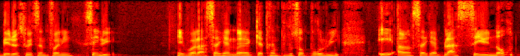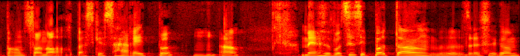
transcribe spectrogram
Bittersweet Symphony. C'est lui. Et voilà, cinquième, euh, quatrième position pour lui. Et en cinquième place, c'est une autre bande sonore parce que ça arrête pas. Mhm. Hein? Mais cette fois-ci, c'est pas tant. euh, c'est- comme.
